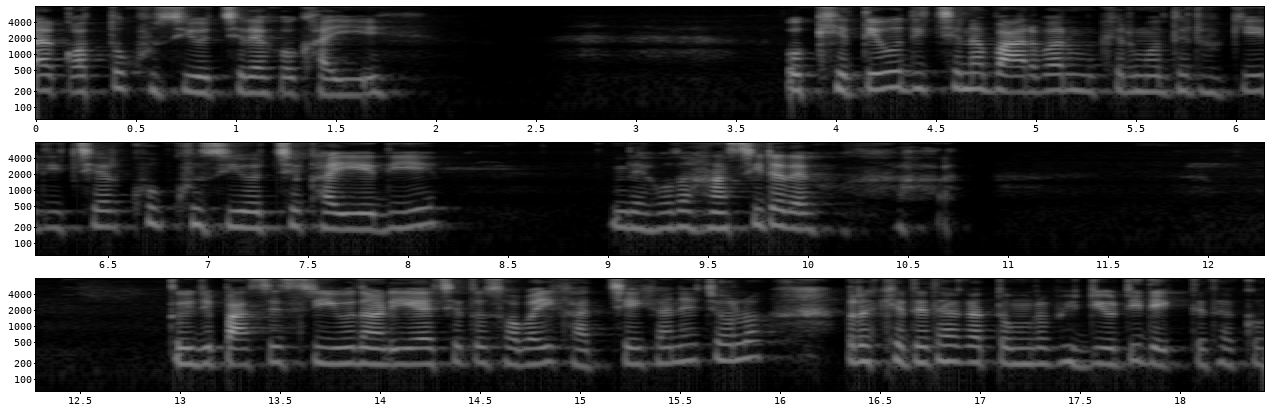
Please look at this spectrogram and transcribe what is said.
আর কত খুশি হচ্ছে দেখো খাইয়ে। ও খেতেও দিচ্ছে না, বারবার মুখের মধ্যে ঢুকিয়ে দিচ্ছে আর খুব খুশি হচ্ছে খাইয়ে দিয়ে। দেখো তো হাসিটা দেখো। তো যে পাশে শ্রীও দাঁড়িয়ে আছে, তো সবাই খাচ্ছে এখানে। চলো, ওরা খেতে থাক আর তোমরা ভিডিওটি দেখতে থাকো।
